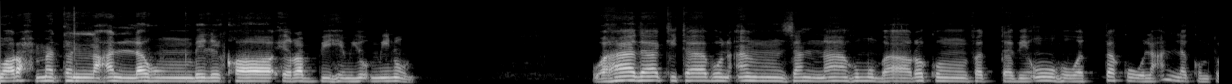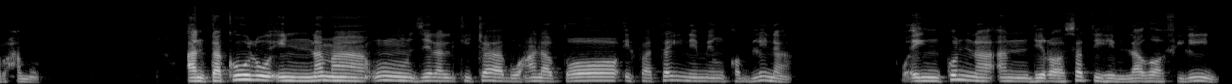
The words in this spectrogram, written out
ورحمة لعلهم بلقاء ربهم يؤمنون. وهذا كتاب أنزلناه مبارك فاتبعوه واتقوا لعلكم ترحمون. أن تقولوا إنما أنزل الكتاب على طائفتين من قبلنا وإن كنا عن دراستهم لغافلين.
